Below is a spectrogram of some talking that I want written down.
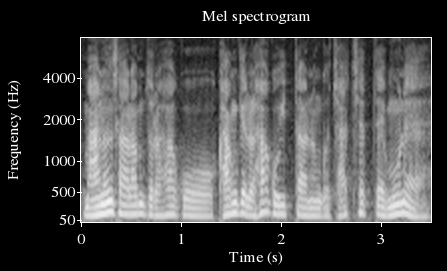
많은 사람들하고 관계를 하고 있다는 것 자체 때문에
